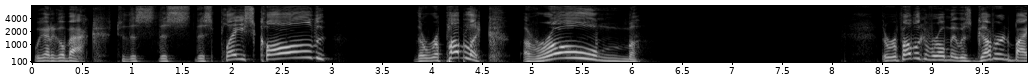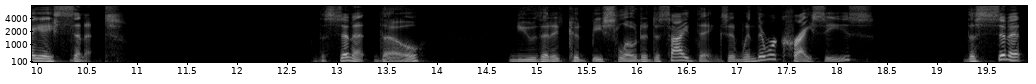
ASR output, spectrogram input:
We got to go back to this this this place called the Republic of Rome. The Republic of Rome it was governed by a senate. The Senate, though, knew that it could be slow to decide things, and when there were crises, the Senate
